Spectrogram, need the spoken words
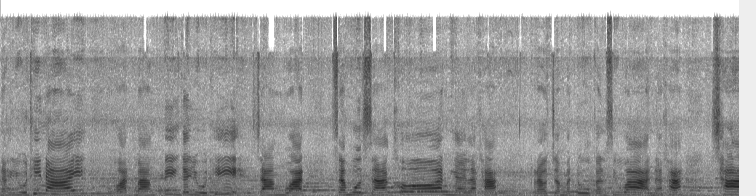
นะอยู่ที่ไหน วัดบางปิ้งก็อยู่ที่จังหวัดสมุทรสาครไงล่ะคะ เราจะมาดูกันสิว่านะคะฉา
